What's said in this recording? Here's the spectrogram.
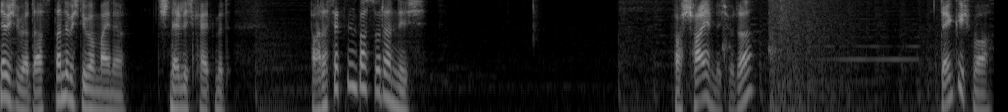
Nehme ich lieber das. Dann nehme ich lieber meine Schnelligkeit mit. War das jetzt ein Boss oder nicht? Wahrscheinlich, oder? Denke ich mal.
